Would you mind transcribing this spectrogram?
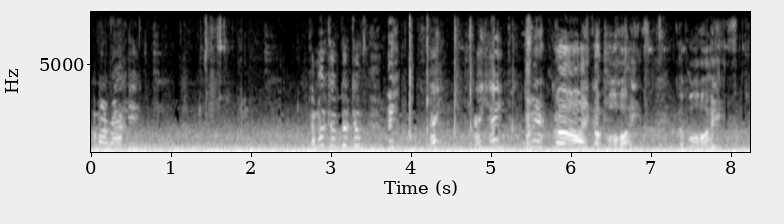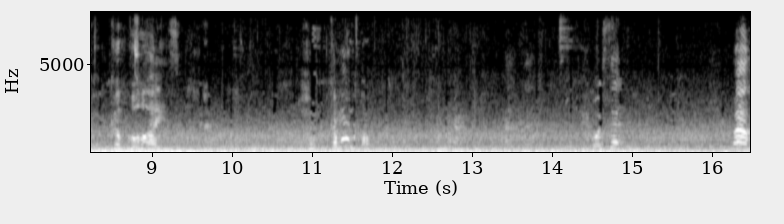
Come on, Rocky. Come on, come, come, come. Hey, hey, hey, hey. Come here. Good. Good boys. Good boys. Good boys. Come on. Oh. Can you boys sit? Well,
